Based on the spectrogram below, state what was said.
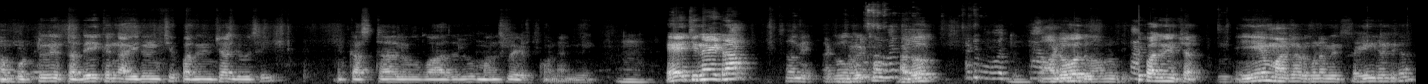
ఆ బొట్టుని తదేకంగా ఐదు నుంచి పది నిమిషాలు చూసి కష్టాలు బాధలు మనసులో పెట్టుకోండి అన్ని. ఏ చిన్న ఇట్రా పోవద్దు. పది. నిమిషాలు. ఏం మాట్లాడకుండా మీరు సైలెంట్గా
